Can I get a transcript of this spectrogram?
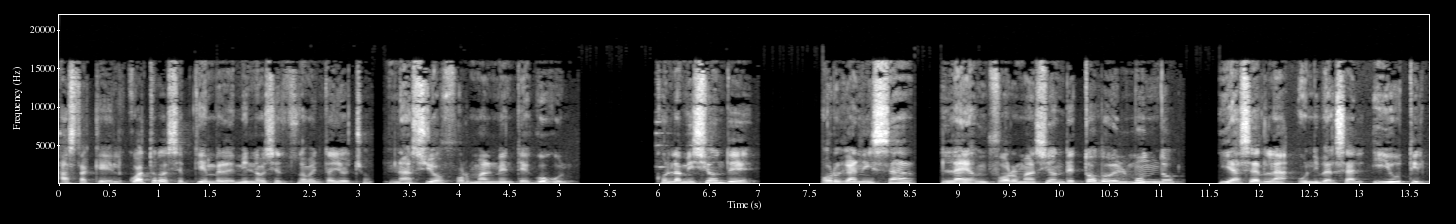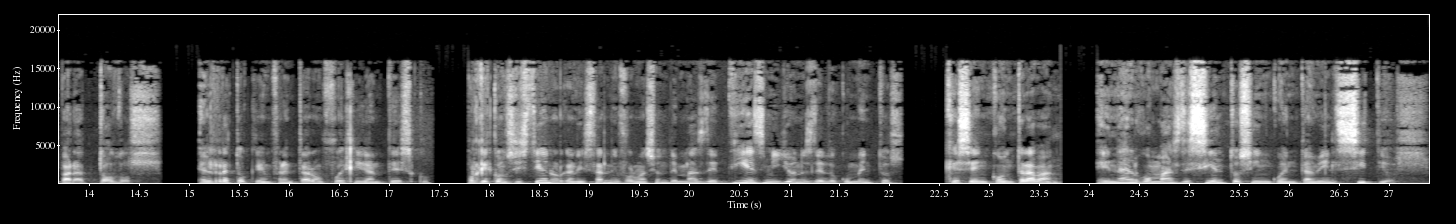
hasta que el 4 de septiembre de 1998 nació formalmente Google, con la misión de organizar la información de todo el mundo y hacerla universal y útil para todos. El reto que enfrentaron fue gigantesco porque consistía en organizar la información de más de 10 millones de documentos que se encontraban en algo más de 150 mil sitios.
